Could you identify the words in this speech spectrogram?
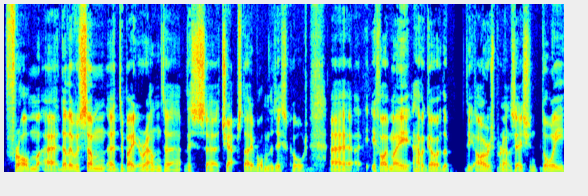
from. Uh, now there was some uh, debate around uh, this uh, chap's name on the Discord. if I may have a go at the the Irish pronunciation Doi,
